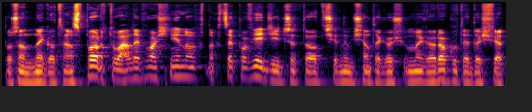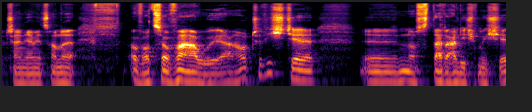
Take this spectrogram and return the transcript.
porządnego transportu, ale właśnie no, no, chcę powiedzieć, że to od 77 roku te doświadczenia, więc one owocowały, a oczywiście y, no, staraliśmy się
